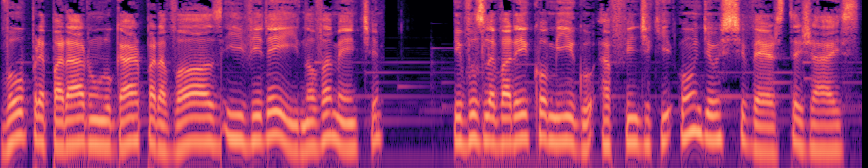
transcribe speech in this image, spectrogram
Vou preparar um lugar para vós e virei novamente e vos levarei comigo, a fim de que onde eu estiver estejais,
